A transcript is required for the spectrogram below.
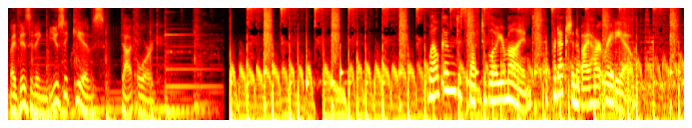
by visiting musicgives.org. Welcome to Stuff to Blow Your Mind, a production of iHeartRadio.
